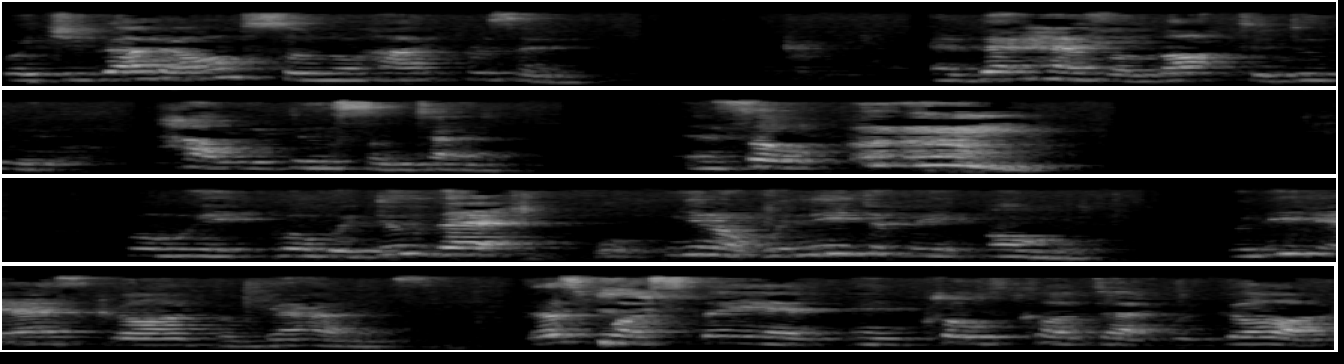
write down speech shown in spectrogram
but you got to also know how to present it. And that has a lot to do with how we do sometimes. And so when we when we do that, you know, we need to be humble. We need to ask God for guidance. That's why staying in close contact with God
